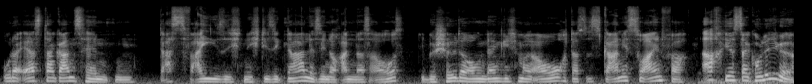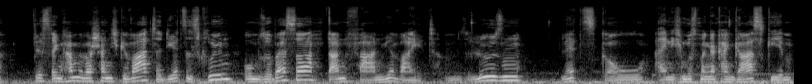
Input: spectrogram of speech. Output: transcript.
Oder erst da ganz hinten? Das weiß ich nicht. Die Signale sehen auch anders aus. Die Beschilderung denke ich mal auch. Das ist gar nicht so einfach. Ach, hier ist der Kollege. Deswegen haben wir wahrscheinlich gewartet. Jetzt ist grün. Umso besser. Dann fahren wir weiter. Bremse lösen. Let's go. Eigentlich muss man gar kein Gas geben.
